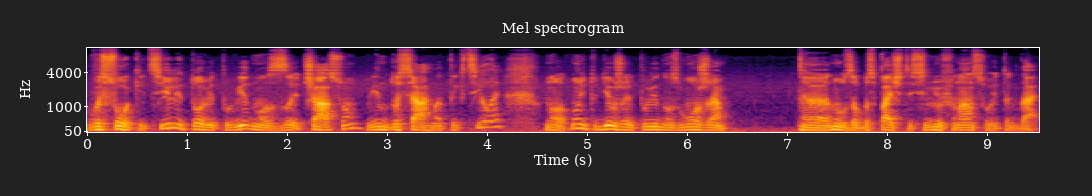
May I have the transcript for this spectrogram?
високі цілі, то відповідно з часом він досягне тих цілей. Ну, ну і тоді вже відповідно зможе е, ну, забезпечити сім'ю фінансово і так далі.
